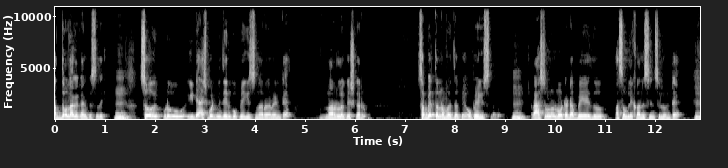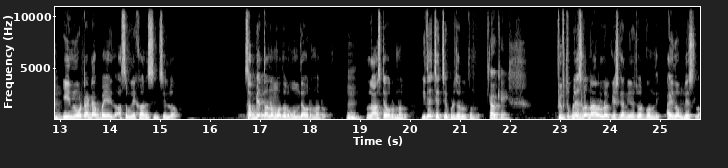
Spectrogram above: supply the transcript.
అద్దంలాగా కనిపిస్తుంది. సో ఇప్పుడు ఈ డాష్ బోర్డ్ని దేనికి ఉపయోగిస్తున్నారు అని అంటే నారా లోకేష్ గారు సభ్యత్వ నమోదుకి ఉపయోగిస్తున్నారు. రాష్ట్రంలో నూట డెబ్బై ఐదు అసెంబ్లీ కాన్స్టిట్యున్సీలు ఉంటే ఈ నూట డెబ్బై ఐదు అసెంబ్లీ కాన్స్టిట్యున్సీల్లో సభ్యత్వ నమోదులు ముందెవరున్నారు? ఉమ్, లాస్ట్ ఎవరున్నారు? ఇదే చర్చ ఇప్పుడు జరుగుతుంది. ఓకే ఫిఫ్త్ ప్లేస్లో నారా లోకేష్ గారి నియోజకవర్గం ఉంది ఐదో ప్లేస్లో.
